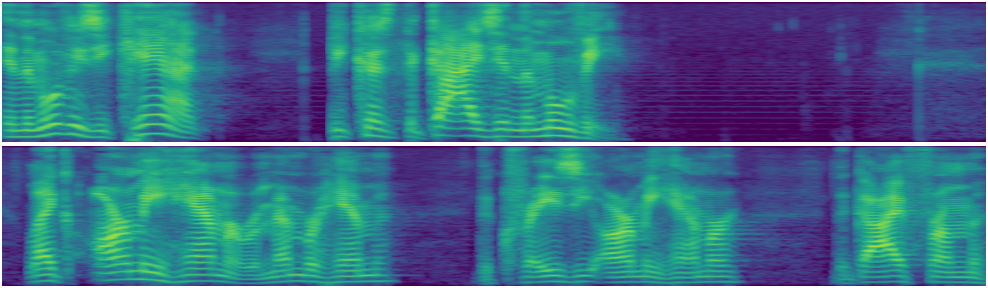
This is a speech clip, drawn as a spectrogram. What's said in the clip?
In the movies, he can't because the guy's in the movie. Like Armie Hammer, remember him? The crazy Armie Hammer? The guy from,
